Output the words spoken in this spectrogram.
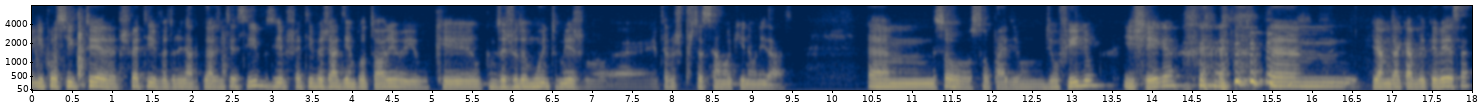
e, consigo ter a perspectiva de unidade de cuidados intensivos e a perspectiva já de ambulatório, e o que, o que nos ajuda muito mesmo uh, em termos de prestação aqui na unidade. Um, sou, sou pai de um, de um filho e chega, um, já me dá cabo da cabeça.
